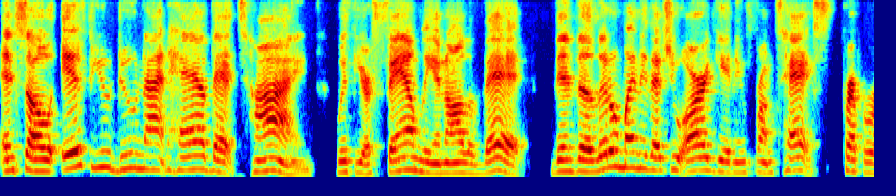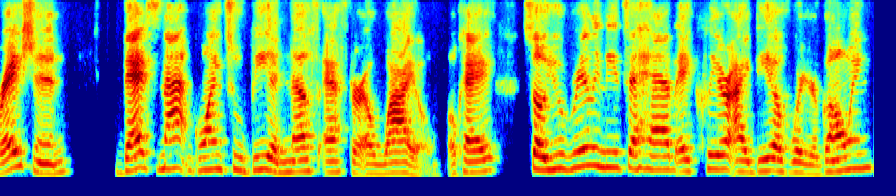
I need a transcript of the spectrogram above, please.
And so, if you do not have that time with your family and all of that, then the little money that you are getting from tax preparation, that's not going to be enough after a while. Okay. So you really need to have a clear idea of where you're going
